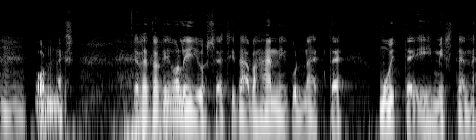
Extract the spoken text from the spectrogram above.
mm. onneksi. Ja se toki oli just se, että sitä vähän niin kuin näiden muiden ihmisten,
